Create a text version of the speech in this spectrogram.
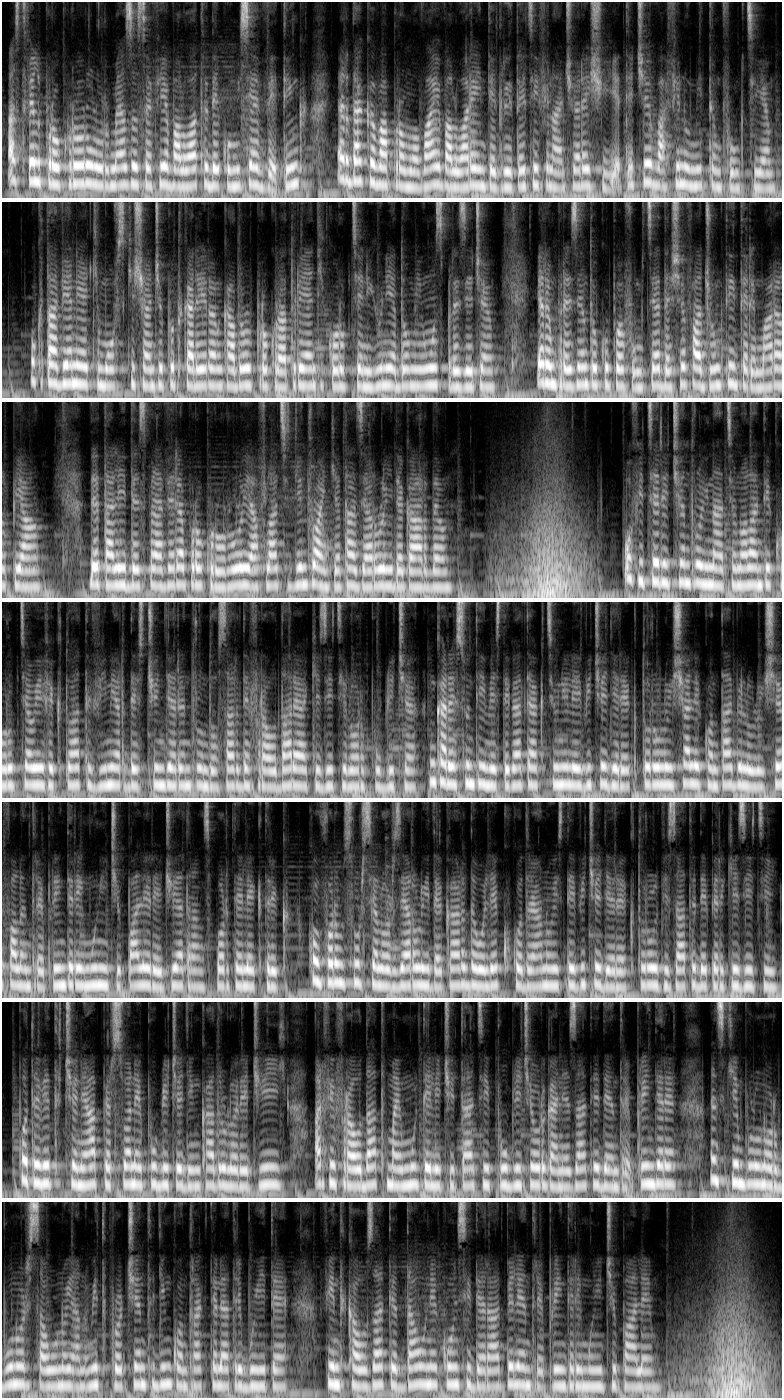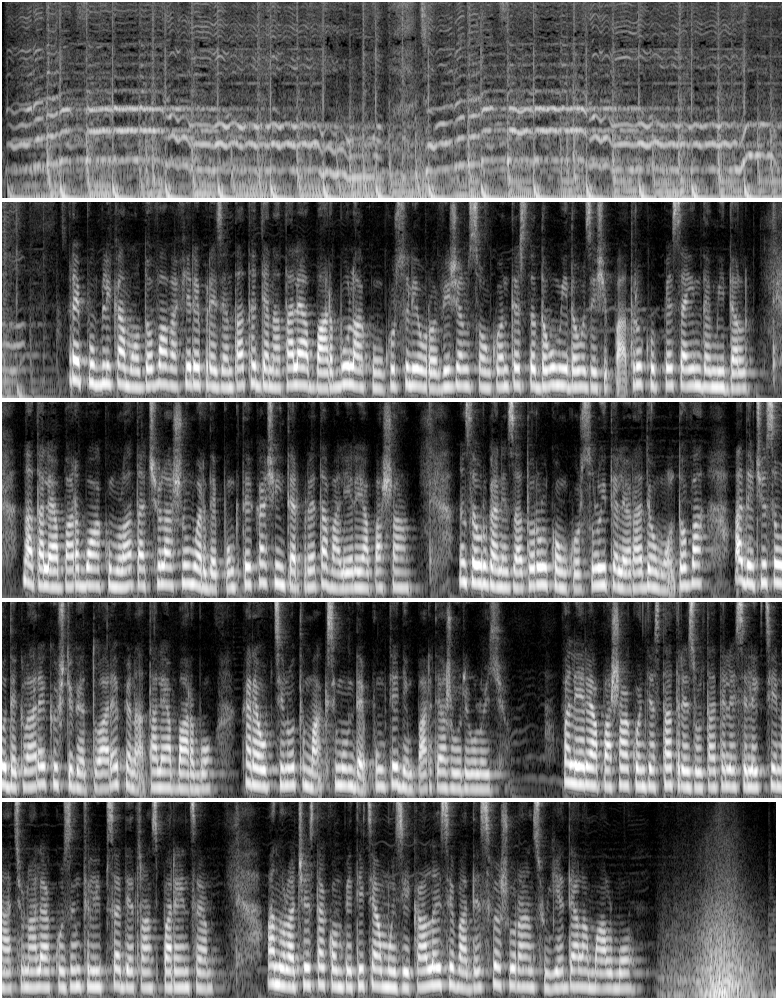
Astfel, procurorul urmează să fie evaluat de Comisia Vetting, iar dacă va promova evaluarea integrității financiare și etice, va fi numit în funcție. Octavian Iachimovski și-a început cariera în cadrul Procuraturii Anticorupție în iunie 2011, iar în prezent ocupă funcția de șef adjunct interimar al PIA. Detalii despre averea procurorului aflați dintr-o anchetă a ziarului de gardă. Ofițerii Centrului Național Anticorupție au efectuat vineri descindere într-un dosar de fraudare a achizițiilor publice, în care sunt investigate acțiunile vicedirectorului și ale contabilului șef al întreprinderii municipale Regia Transport Electric. Conform surselor ziarului de gardă, Oleg Codreanu este vicedirectorul vizat de percheziții. Potrivit CNA, persoane publice din cadrul regiei ar fi fraudat mai multe licitații publice organizate de întreprindere în schimbul unor bunuri sau unui anumit procent din contractele atribuite, fiind cauzate daune considerate considerabile întreprinderii municipale. Republica Moldova va fi reprezentată de Natalia Barbu la concursul Eurovision Song Contest 2024 cu piesa In the Middle. Natalia Barbu a acumulat același număr de puncte ca și interpreta Valeria Pașa. Însă organizatorul concursului Teleradio Moldova a decis să o declare câștigătoare pe Natalia Barbu, care a obținut maximum de puncte din partea juriului. Valeria Pașa a contestat rezultatele selecției naționale acuzând lipsă de transparență. Anul acesta, competiția muzicală se va desfășura în Suedia la Malmo.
